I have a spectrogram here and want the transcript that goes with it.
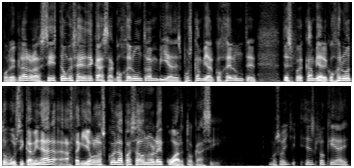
Porque claro, a las 6 tengo que salir de casa, coger un tranvía, después cambiar, coger un tren, después cambiar y coger un autobús y caminar hasta que llego a la escuela ha pasado una hora y cuarto casi. Pues oye, es lo que hay.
